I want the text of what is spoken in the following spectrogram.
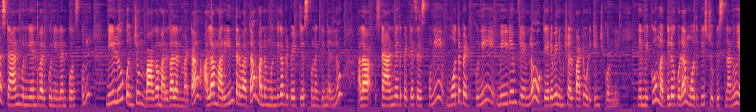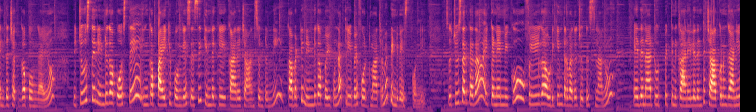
ఆ స్టాండ్ మునిగేంత వరకు నీళ్ళని పోసుకుని నీళ్ళు కొంచెం బాగా మరగాలన్నమాట. అలా మరిగిన తర్వాత మనం ముందుగా ప్రిపేర్ చేసుకున్న గిన్నెలను అలా స్టాండ్ మీద పెట్టేసేసుకుని మూత పెట్టుకుని మీడియం ఫ్లేమ్లో ఒక ఇరవై నిమిషాల పాటు ఉడికించుకోండి. నేను మీకు మధ్యలో కూడా మూత తీసి చూపిస్తున్నాను ఎంత చక్కగా పొంగాయో. మీరు చూస్తే నిండుగా పోస్తే ఇంకా పైకి పొంగేసేసి కిందకి కారే ఛాన్స్ ఉంటుంది. కాబట్టి నిండుగా పోయకుండా త్రీ బై ఫోర్త్ మాత్రమే పిండి వేసుకోండి. సో చూసారు కదా ఇక్కడ నేను మీకు ఫుల్గా ఉడికిన తర్వాత చూపిస్తున్నాను. ఏదైనా టూత్పిక్ని కానీ లేదంటే చాకును కానీ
